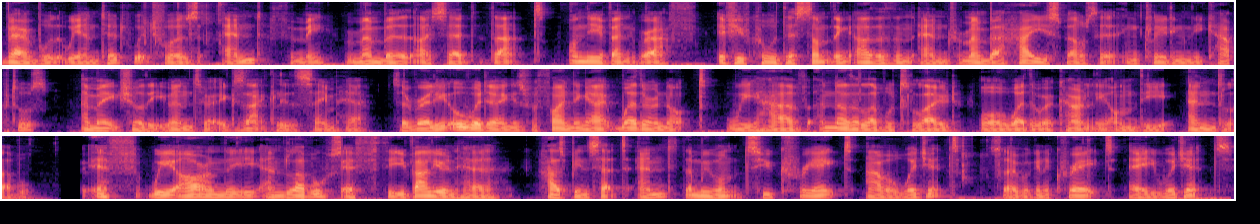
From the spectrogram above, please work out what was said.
variable that we entered, which was end for me. Remember I said that on the event graph, if you've called this something other than end, remember how you spelt it, including the capitals, and make sure that you enter exactly the same here. So really all we're doing is we're finding out whether or not we have another level to load or whether we're currently on the end level. If we are on the end level, if the value in here has been set to end, then we want to create our widget. So we're going to create a widget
